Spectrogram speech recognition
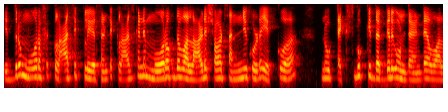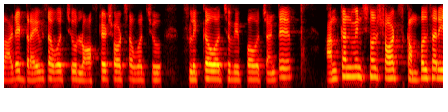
ఇద్దరు more of a classic players. అంటే క్లాసిక్ అంటే మోర్ ఆఫ్ ద వాళ్ళు ఆడే షాట్స్ అన్నీ కూడా ఎక్కువ నువ్వు టెక్స్ట్ బుక్‌కి దగ్గరగా ఉంటాయి. అంటే వాళ్ళు ఆడే డ్రైవ్స్ అవ్వచ్చు, లాఫ్టెడ్ షాట్స్ అవ్వచ్చు, ఫ్లిక్ అవ్వచ్చు, విప్ అవ్వచ్చు. అంటే అన్‌కన్వెన్షనల్ షాట్స్ కంపల్సరీ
